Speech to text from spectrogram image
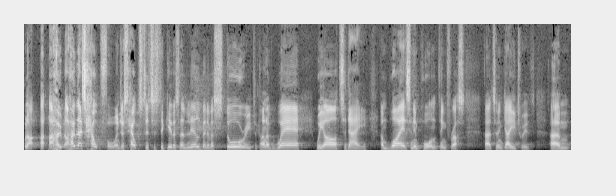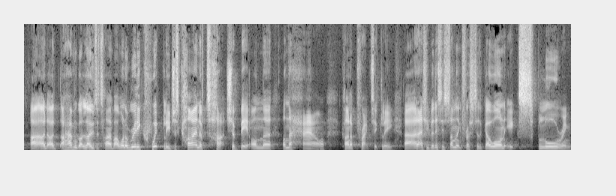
Well, I, I, hope, I hope that's helpful and just helps to, just to give us a little bit of a story to kind of where we are today and why it's an important thing for us uh, to engage with. Um, I, I, I, haven't got loads of time, but I want to really quickly just kind of touch a bit on the, on the how, kind of practically. Uh, and actually, but this is something for us to go on exploring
